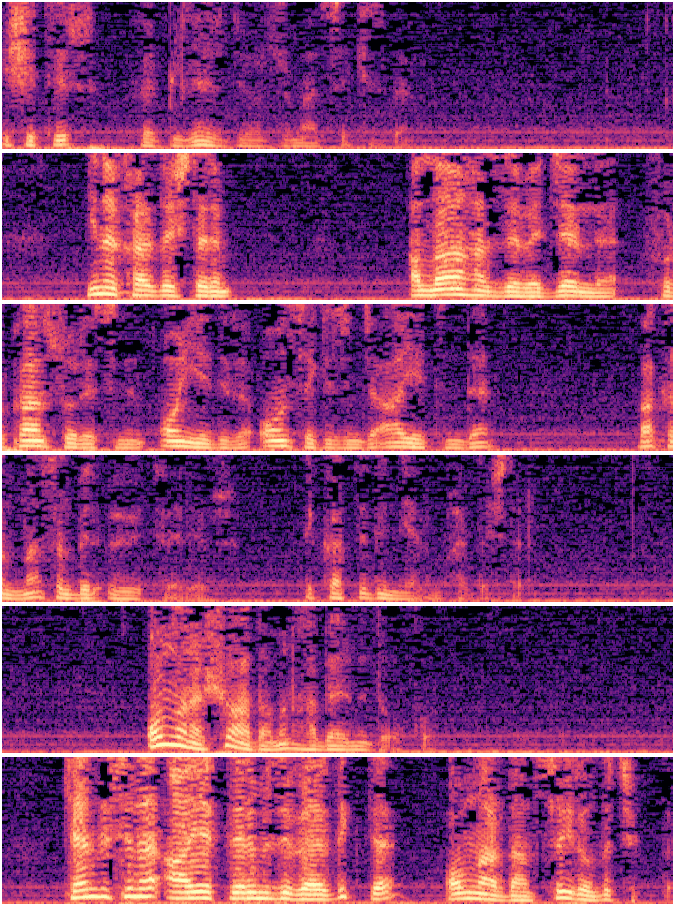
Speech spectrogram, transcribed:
işitir ve bilir diyor Zümer 8'de. Yine kardeşlerim Allah Azze ve Celle Furkan suresinin 17 ve 18. ayetinde bakın nasıl bir öğüt veriyor. Dikkatli dinleyelim kardeşlerim. Onlara şu adamın haberini de oku. Kendisine ayetlerimizi verdik de onlardan sıyrıldı çıktı.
